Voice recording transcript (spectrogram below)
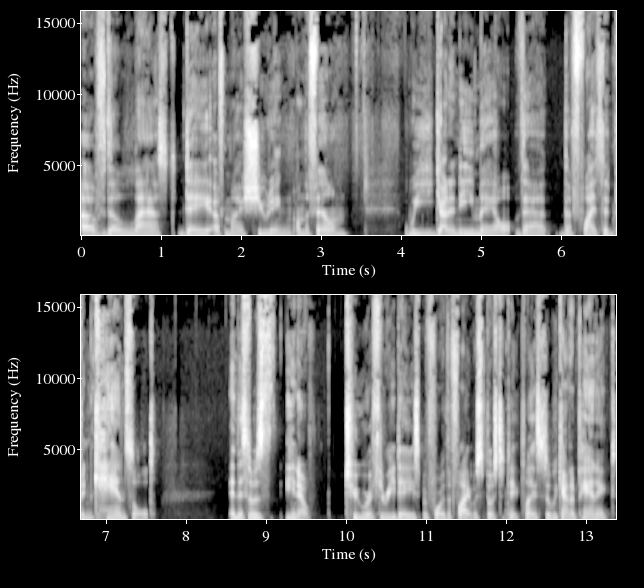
of the last day of my shooting on the film, we got an email that the flights had been canceled. And this was, you know, two or three days before the flight was supposed to take place. So we kind of panicked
